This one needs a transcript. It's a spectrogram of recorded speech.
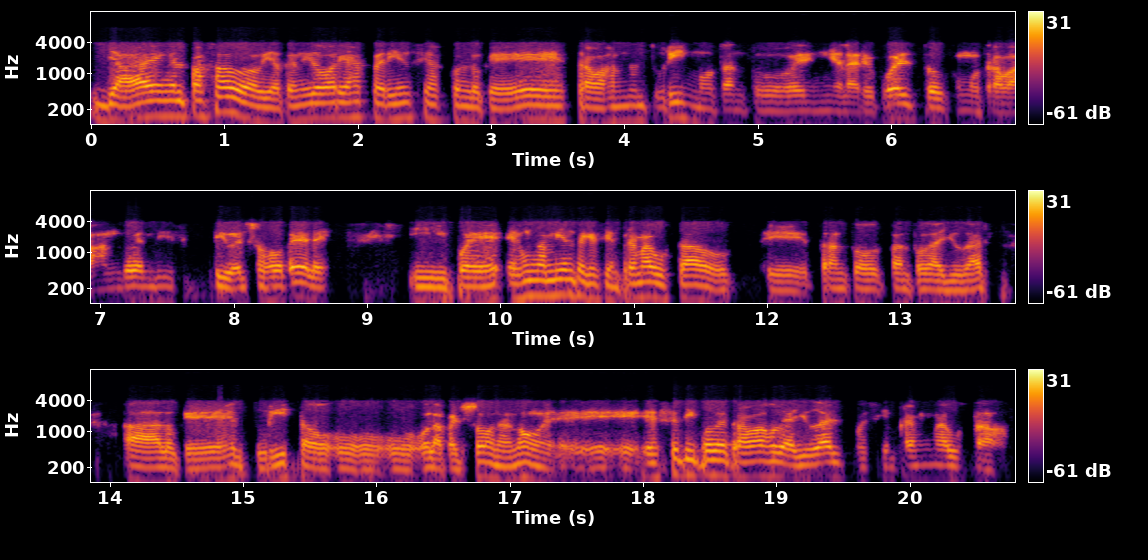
ya en el pasado había tenido varias experiencias con lo que es trabajando en turismo, tanto en el aeropuerto como trabajando en diversos hoteles. Y pues es un ambiente que siempre me ha gustado, eh, tanto, tanto de ayudar a lo que es el turista o, la persona, ¿no? E, e, ese tipo de trabajo de ayudar, pues siempre a mí me ha gustado.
